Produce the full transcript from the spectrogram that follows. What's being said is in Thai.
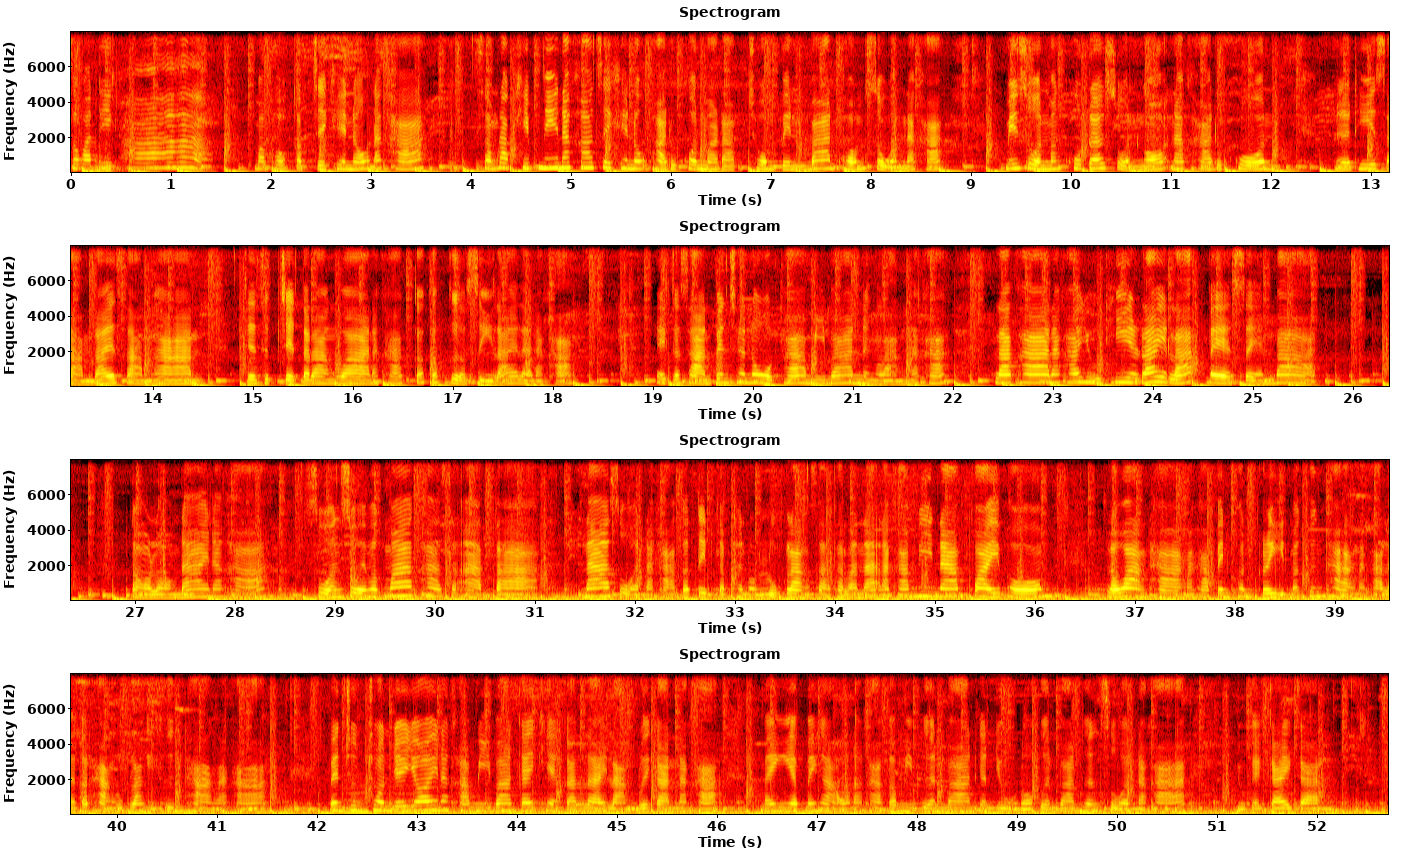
สวัสดีค่ะ มาพบกับ JK n o นะคะสำหรับคลิปนี้นะคะ JK n o พาทุกคนมารับชมเป็นบ้านพร้อมสวนนะคะ มีสวนมังคุดและสวนเงาะนะคะทุกคน เนื้อที่ 3 ไร่ 3 งาน 77 ตารางวานะคะ ก็เกือบเกือบ4ไร่แหละนะคะ เอกสารเป็นโฉนดค่ะมีบ้านหนึ่งหลังนะคะ ราคานะคะอยู่ที่ไร่ละ 8 0 0 0 0 0 บาท ต่อรองได้นะคะ สวนสวยมากๆค่ะสะอาดตา หน้าสวนนะคะ ก็ติดกับถนนลูกรังสาธารณะนะคะ มีน้ำไฟพร้อม ระหว่างทางนะคะ เป็นคอนกรีตมาครึ่งทางนะคะ แล้วก็ทางลูกรังอีกครึ่งทางนะคะ เป็นชุมชนย่อยๆนะคะ มีบ้านใกล้เคียงกันหลายหลังด้วยกันนะคะไม่เงียบไม่เหงานะคะ ก็มีเพื่อนบ้านกันอยู่เนาะเพื่อนบ้านเพื่อนสวนนะคะ อยู่ใกล้ ๆ กัน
